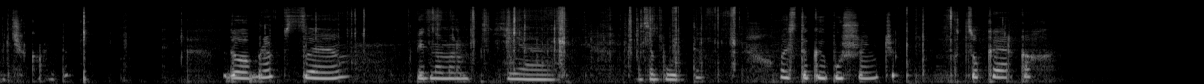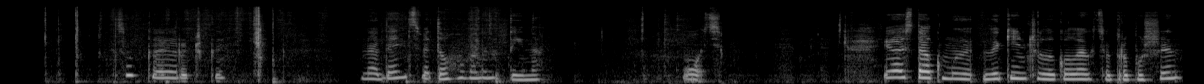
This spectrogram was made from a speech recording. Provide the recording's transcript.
Почекайте. Добре, все. Під номером 5. Забудьте. Ось такий пушинчик в цукерках. Цукерочки. На День Святого Валентина. Ось. І ось так ми закінчили колекцію про пушин,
